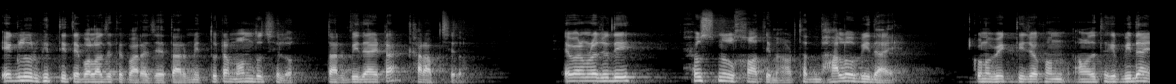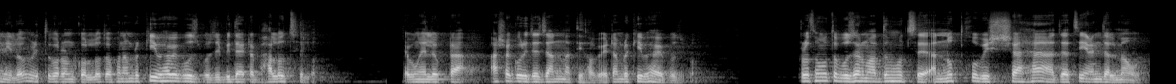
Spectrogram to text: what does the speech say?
এগুলোর ভিত্তিতে বলা যেতে পারে যে তার মৃত্যুটা মন্দ ছিল, তার বিদায়টা খারাপ ছিল। এবার আমরা যদি হুসনুল খাতিমা, অর্থাৎ ভালো বিদায় কোনো ব্যক্তি যখন আমাদের থেকে বিদায় নিল, মৃত্যুবরণ করল, তখন আমরা কীভাবে বুঝব যে বিদায়টা ভালো ছিল? এবং এই লোকটা আশা করি যে জান্নাতি হবে, এটা আমরা কীভাবে বুঝব? প্রথমত বোঝার মাধ্যম হচ্ছে আর নৎকু বিশ্বাহা জাতি আন্দাল মাউথ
